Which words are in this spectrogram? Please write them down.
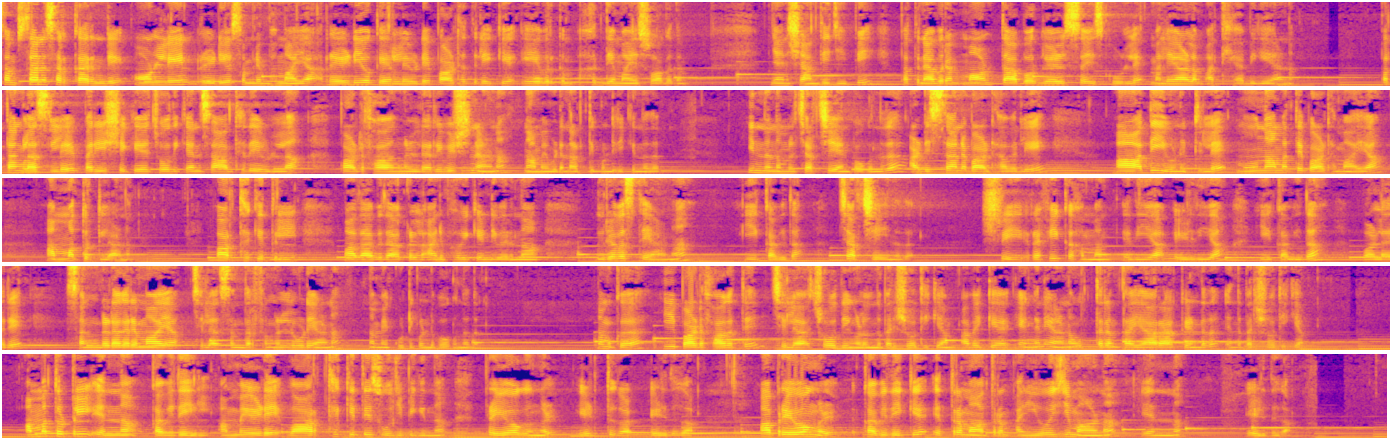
സംസ്ഥാന സർക്കാരിന്റെ online radio സംരംഭമായ റേഡിയോ കേരളയുടെ പാഠത്തിലേക്ക് ഏവർക്കും ഹൃദ്യമായ സ്വാഗതം. ഞാൻ Shanthi G P. Pathanapuram mount Tabor girls ഹൈസ്കൂളിലെ മലയാളം അധ്യാപികയാണ്. പത്താം ക്ലാസ്സിലെ പരീക്ഷയ്ക്ക് ചോദിക്കാൻ സാധ്യതയുള്ള പാഠഭാഗങ്ങളുടെ റിവിഷനാണ് നാം ഇവിടെ നടത്തിക്കൊണ്ടിരിക്കുന്നത്. ഇന്ന് നമ്മൾ ചർച്ച ചെയ്യാൻ പോകുന്നത് അടിസ്ഥാന പാഠാവലിയെ ആദ്യ യൂണിറ്റിലെ മൂന്നാമത്തെ പാഠമായ അമ്മത്തൊട്ടിലാണ് വാർദ്ധക്യത്തിൽ മാതാപിതാക്കൾ അനുഭവിക്കേണ്ടി വരുന്ന ദുരവസ്ഥയാണ് ഈ കവിത ചർച്ച ചെയ്യുന്നത്. ശ്രീ റഫീഖ് അഹമ്മദ് എതിയ എഴുതിയ ഈ കവിത വളരെ സങ്കടകരമായ ചില സന്ദർഭങ്ങളിലൂടെയാണ് നമ്മെ കൂട്ടിക്കൊണ്ടുപോകുന്നത്. നമുക്ക് ഈ പാഠഭാഗത്തെ ചില ചോദ്യങ്ങളൊന്ന് പരിശോധിക്കാം. അവയ്ക്ക് എങ്ങനെയാണ് ഉത്തരം തയ്യാറാക്കേണ്ടത് എന്ന് പരിശോധിക്കാം. അമ്മത്തൊട്ടിൽ എന്ന കവിതയിൽ അമ്മയുടെ വാർദ്ധക്യത്തെ സൂചിപ്പിക്കുന്ന പ്രയോഗങ്ങൾ എഴുത്തുക എഴുതുക. ആ പ്രയോഗങ്ങൾ കവിതയ്ക്ക് എത്രമാത്രം അനുയോജ്യമാണ് എന്ന് എഴുതുക.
